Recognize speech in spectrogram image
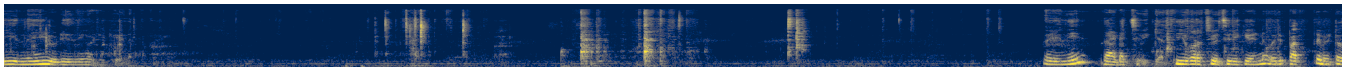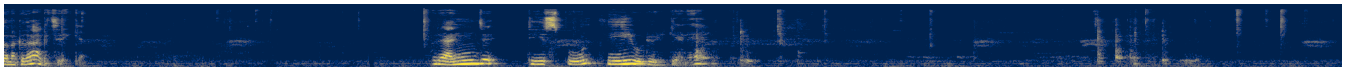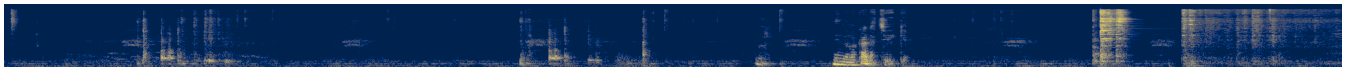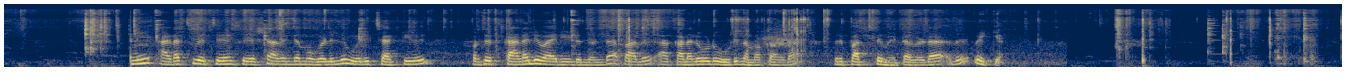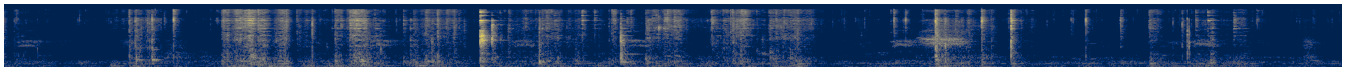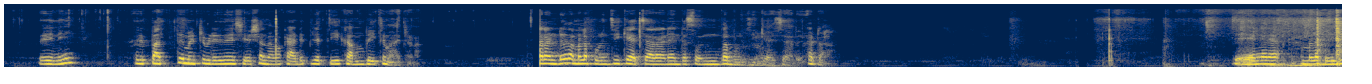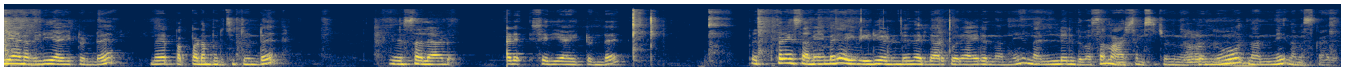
ഈ നെയ്യൊടി ഇതിന് ഒഴിക്കുക ഇനി ഇത് അടച്ച് വയ്ക്കാം തീ കുറച്ച് വെച്ചിരിക്കുകയാണ്. ഒരു പത്ത് മിനിറ്റ് നമുക്കിത് അടച്ച് വയ്ക്കാം ഒരു അഞ്ച് ടീസ്പൂൺ നെയ്യ് കൂടി ഒഴിക്കണേ. ഇനി നമുക്ക് അടച്ചു വയ്ക്കാം ഇനി അടച്ചു വെച്ചതിന് ശേഷം അതിന്റെ മുകളിൽ ഒരു ചട്ടിയിൽ കുറച്ച് കണൽ വാരിയിടുന്നുണ്ട്. അപ്പോൾ അത് ആ കണലോടുകൂടി നമുക്കവിടെ ഒരു പത്ത് മിനിറ്റ് അവിടെ അത് വയ്ക്കാം ഇനി ഒരു പത്ത് മിനിറ്റ് വിടുന്നതിന് ശേഷം നമുക്ക് അടുപ്പിലെ തീ കംപ്ലീറ്റ് മാറ്റണം. അച്ചാറുണ്ട്. നമ്മളെ പുളിഞ്ചിക്ക അച്ചാറാണ് എന്റെ സ്വന്തം പുളിഞ്ചിക്ക അച്ചാർ കേട്ടോ? എങ്ങനെ നമ്മളെ ബിരിയാണി റെഡി ആയിട്ടുണ്ട്. ഇത് പപ്പടം പൊരിച്ചിട്ടുണ്ട്. സലാഡ് ശരിയായിട്ടുണ്ട്. അപ്പോൾ ഇത്രയും സമയം വരെ ഈ വീഡിയോ ഉണ്ടെന്ന് എല്ലാവർക്കും ഒരായിരം നന്ദി. നല്ലൊരു ദിവസം ആശംസിച്ചുകൊണ്ട് നിർത്തുന്നു. നന്ദി നമസ്കാരം.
